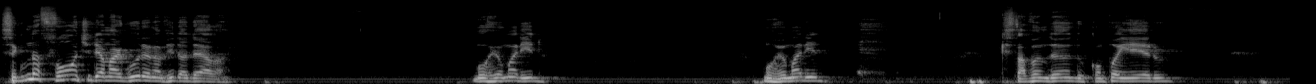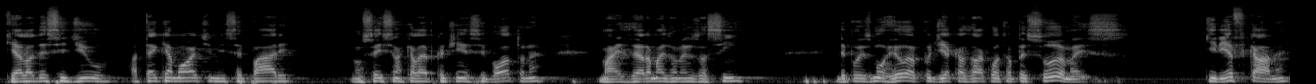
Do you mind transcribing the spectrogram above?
Segunda fonte de amargura na vida dela. Morreu o marido. Morreu o marido. Que estava andando, companheiro. Que ela decidiu, até que a morte me separe. Não sei se naquela época tinha esse voto, né? Mas era mais ou menos assim. Depois morreu, ela podia casar com outra pessoa, mas queria ficar, né?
